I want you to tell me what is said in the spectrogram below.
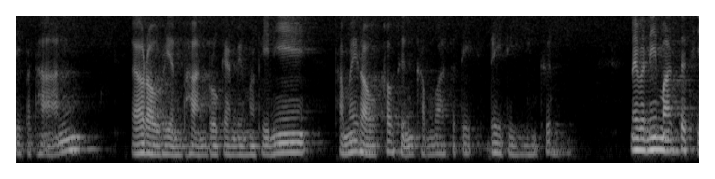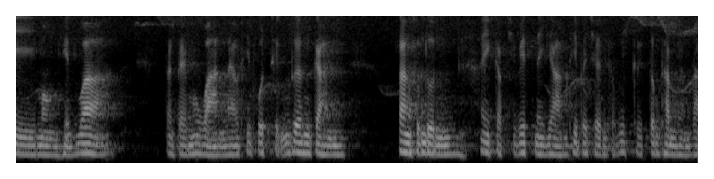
ติปัฏฐาน แล้วเราเรียนผ่านโปรแกรม MRP นี้ทำให้เราเข้าถึงคำว่าสติได้ดียิ่งขึ้น ในวันนี้มาสเตอร์ทีมองเห็นว่า ตั้งแต่เมื่อวานแล้วที่พูดถึงเรื่องการสร้างสมดุลให้กับชีวิตในยามที่เผชิญกับวิกฤตต้องทำอย่างไร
